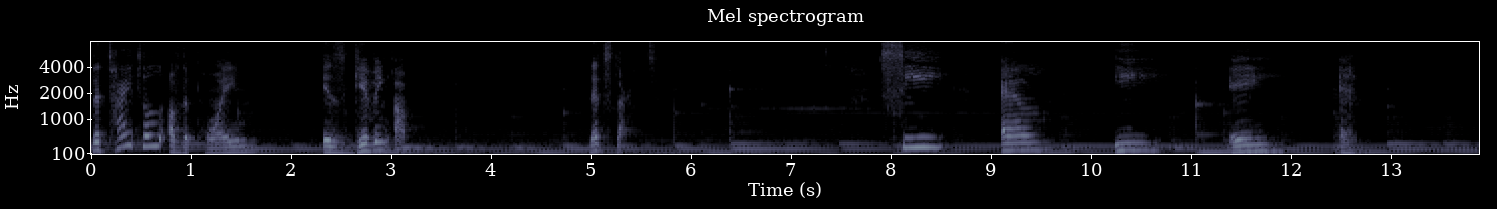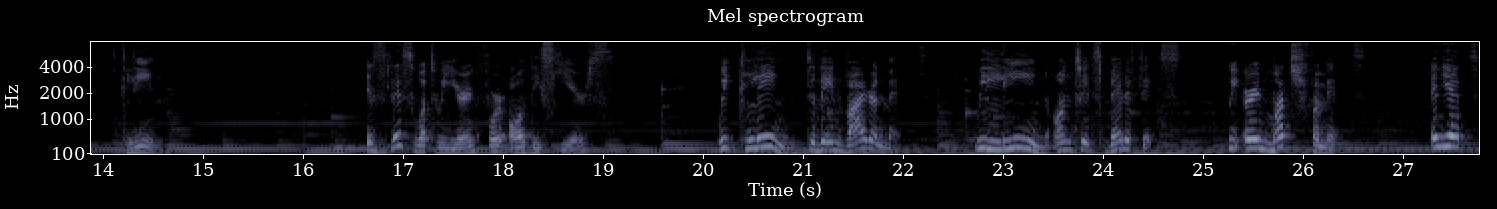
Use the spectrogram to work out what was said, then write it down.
The title of the poem is Giving Up. Let's start. C L E A N. Clean. Is this what we yearn for all these years? We cling to the environment. We lean onto its benefits. We earn much from it. And yet,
